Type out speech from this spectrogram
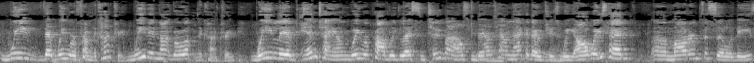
we that we were from the country. We did not grow up in the country. We lived in town. We were probably less than two miles from downtown Nacogdoches. We always had uh, modern facilities.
